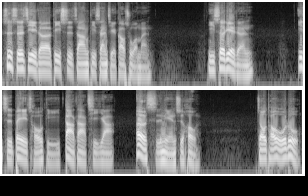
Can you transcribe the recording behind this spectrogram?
士师记的第四章第三节告诉我们，以色列人一直被仇敌大大欺压，二十年之后。走投无路，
